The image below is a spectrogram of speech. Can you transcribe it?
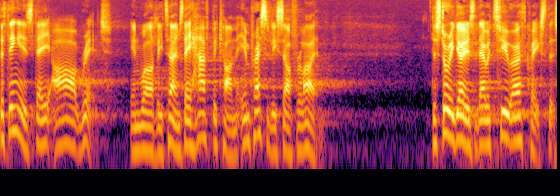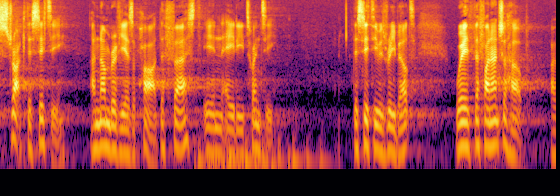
The thing is, they are rich in worldly terms. They have become impressively self reliant. The story goes that there were two earthquakes that struck the city a number of years apart. The first in AD 20. The city was rebuilt with the financial help of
